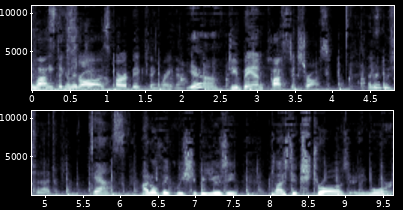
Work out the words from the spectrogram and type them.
and plastic straws are a big thing right now. Yeah, Do you ban plastic straws? I think we should. Yes. I don't think we should be using plastic straws anymore.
